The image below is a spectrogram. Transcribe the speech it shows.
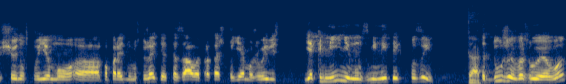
щойно в своєму а, попередньому сюжеті казали про те, що є можливість як мінімум змінити експозицію. Так. Це дуже важливо,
